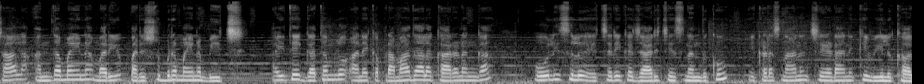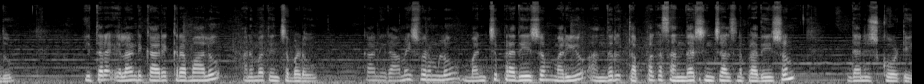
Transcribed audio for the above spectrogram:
చాలా అందమైన మరియు పరిశుభ్రమైన బీచ్. అయితే గతంలో అనేక ప్రమాదాల కారణంగా పోలీసులు హెచ్చరిక జారీ చేసినందుకు ఇక్కడ స్నానం చేయడానికి వీలు కాదు. ఇతర ఎలాంటి కార్యక్రమాలు అనుమతించబడవు. కానీ రామేశ్వరంలో మంచి ప్రదేశం మరియు అందరూ తప్పక సందర్శించాల్సిన ప్రదేశం ధనుష్కోటి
